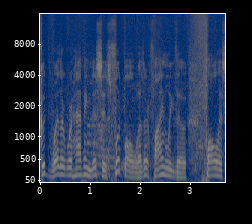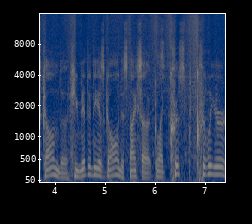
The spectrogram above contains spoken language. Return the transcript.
good weather we're having. This is football weather. Finally, the fall has come. The humidity is gone. It's nice, uh, like crisp, clear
